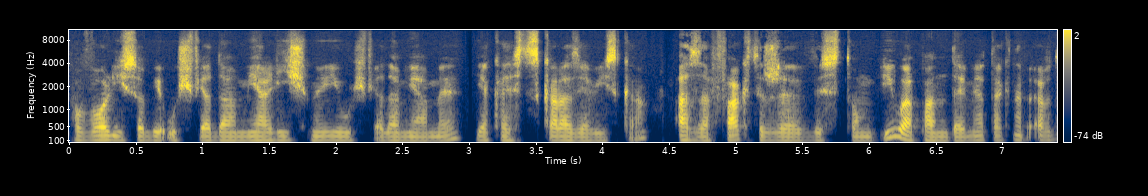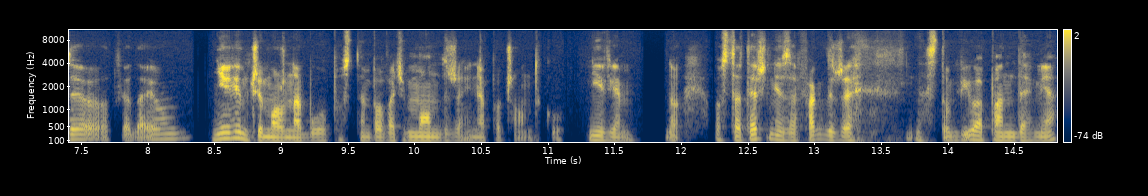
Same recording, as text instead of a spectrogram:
powoli sobie uświadamialiśmy i uświadamiamy, jaka jest skala zjawiska, a za fakt, że wystąpiła pandemia, tak naprawdę odpowiadają. Nie wiem, czy można było postępować mądrzej na początku. Nie wiem. No, ostatecznie za fakt, że nastąpiła pandemia,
